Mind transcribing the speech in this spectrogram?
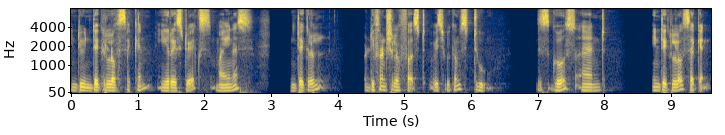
into integral of second e raised to x minus integral differential of first which becomes 2 this goes and integral of second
